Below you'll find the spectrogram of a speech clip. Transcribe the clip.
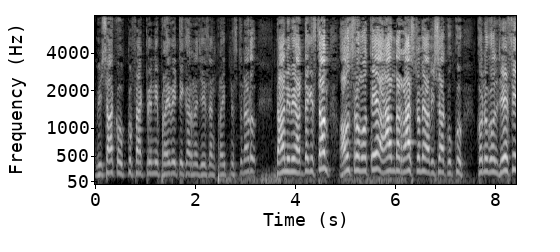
విశాఖ ఉక్కు ఫ్యాక్టరీని ప్రైవేటీకరణ చేయడానికి ప్రయత్నిస్తున్నాడు. దాన్ని మేము అడ్డగిస్తాం. అవసరమైతే ఆంధ్ర రాష్ట్రమే ఆ విశాఖకు కొనుగోలు చేసి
